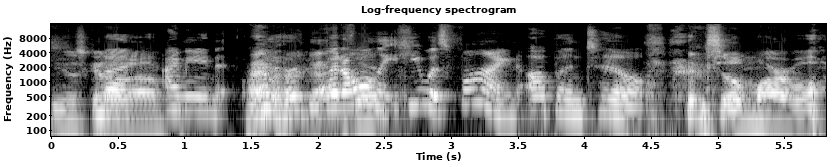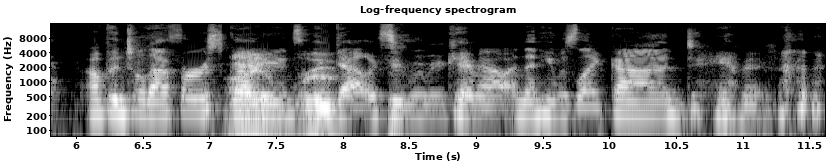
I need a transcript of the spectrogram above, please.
you just go. But uh, I mean, I haven't heard that. but before. only he was fine up until until Marvel. Up until that first Guardians of the Galaxy movie came out, and then he was like, "God damn it!"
